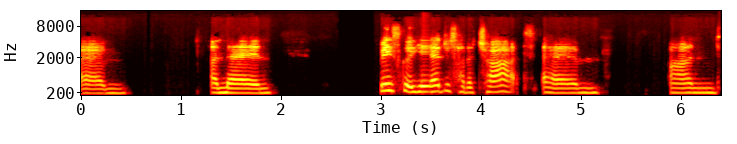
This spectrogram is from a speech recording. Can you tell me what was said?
Um, and then basically, yeah, just had a chat. Um, and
